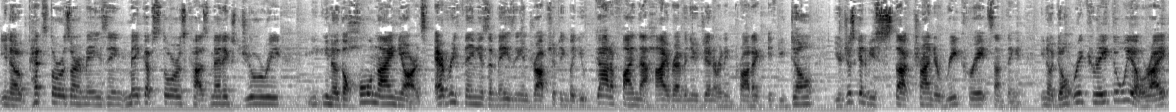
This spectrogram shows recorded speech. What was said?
You know, pet stores are amazing, makeup stores, cosmetics, jewelry, you know, the whole nine yards. Everything is amazing in drop shipping, but you've got to find that high revenue generating product. If you don't, you're just going to be stuck trying to recreate something. You know, don't recreate the wheel, right?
